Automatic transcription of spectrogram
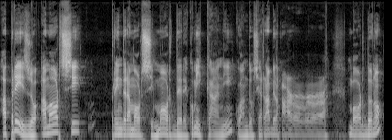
ha preso a morsi, prendere a morsi, mordere come i cani quando si arrabbiano, mordono,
